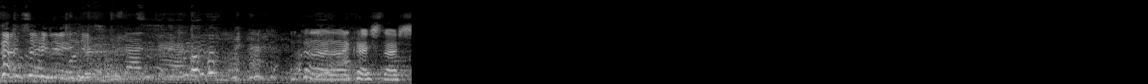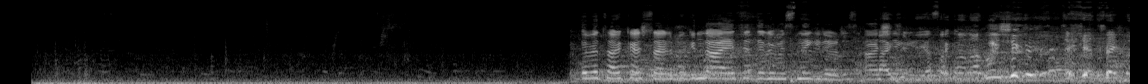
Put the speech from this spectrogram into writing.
sen söyle. Bu kadar arkadaşlar. Evet arkadaşlar bugün de AYT denemesine giriyoruz. Ayşegül. Yasaklanan ceket reklamı.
